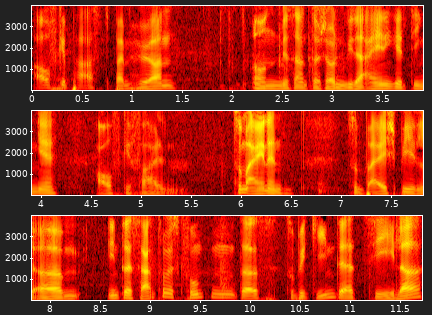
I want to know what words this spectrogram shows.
aufgepasst beim Hören und mir sind da schon wieder einige Dinge aufgefallen. Zum einen zum Beispiel ähm, interessant habe ich gefunden, dass zu Beginn der Erzähler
